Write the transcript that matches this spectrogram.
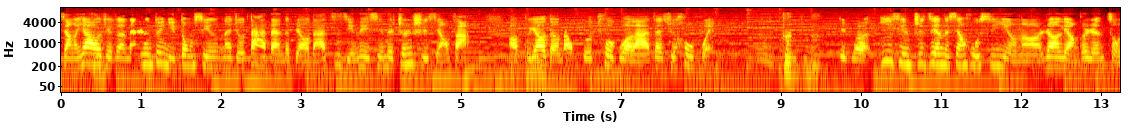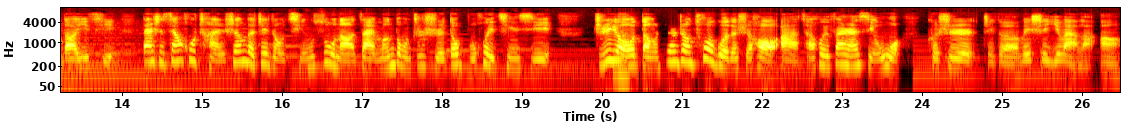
想要这个男人对你动心，那就大胆的表达自己内心的真实想法啊，不要等到说错过了再去后悔。嗯，对对。这个异性之间的相互吸引呢，让两个人走到一起，但是相互产生的这种情愫呢，在懵懂之时都不会清晰，只有等真正错过的时候啊，才会幡然醒悟。可是这个为时已晚了啊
